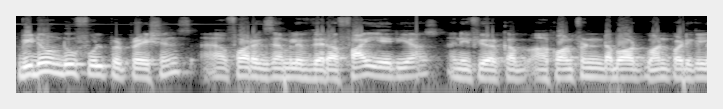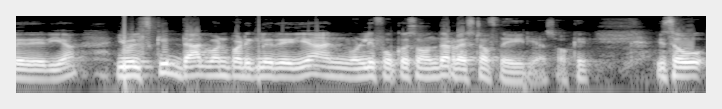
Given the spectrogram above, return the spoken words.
we don't do full preparations. Uh, for example, if there are five areas and if you are uh, confident about one particular area, you will skip that one particular area and only focus on the rest of the areas. Okay. So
